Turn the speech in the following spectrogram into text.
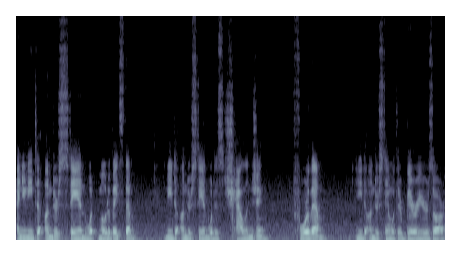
and you need to understand what motivates them. You need to understand what is challenging for them. You need to understand what their barriers are,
